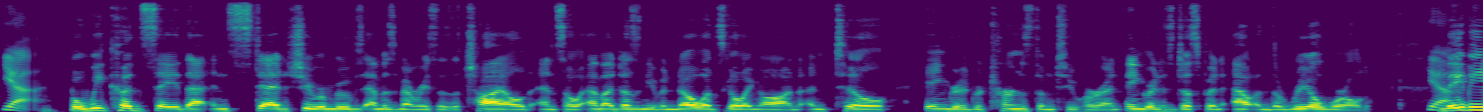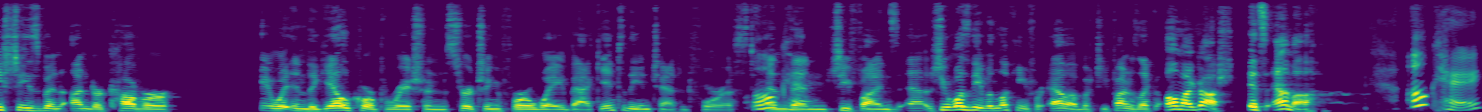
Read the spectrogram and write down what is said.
yeah. But we could say that instead she removes Emma's memories as a child, and so Emma doesn't even know what's going on until Ingrid returns them to her, and Ingrid has just been out in the real world. Yeah. Maybe she's been undercover in the Gale Corporation searching for a way back into the Enchanted Forest, and then she finds uh, she wasn't even looking for Emma, but she finds like, oh my gosh, it's Emma. Okay.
